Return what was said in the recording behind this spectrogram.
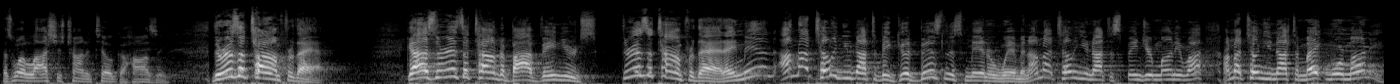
That's what Elisha's trying to tell Gehazi. There is a time for that. Guys, there is a time to buy vineyards. There is a time for that. Amen? I'm not telling you not to be good businessmen or women. I'm not telling you not to spend your money right. I'm not telling you not to make more money.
